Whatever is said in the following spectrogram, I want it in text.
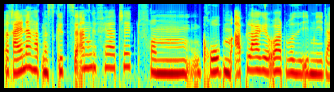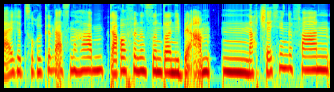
Rainer hat eine Skizze angefertigt vom groben Ablageort, wo sie eben die Leiche zurückgelassen haben. Daraufhin sind dann die Beamten nach Tschechien gefahren,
